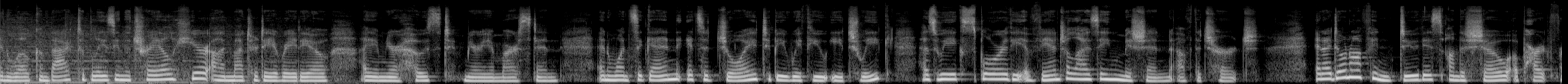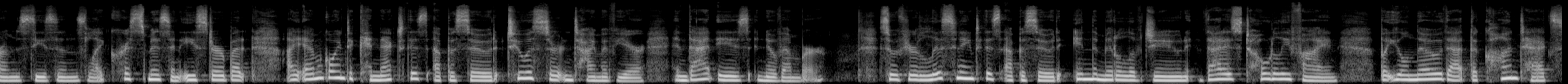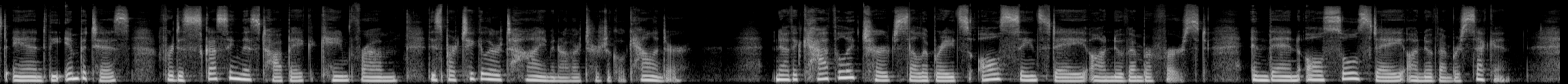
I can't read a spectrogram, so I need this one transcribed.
and welcome back to Blazing the Trail here on Mater Dei Radio. I am your host, Miriam Marston, and once again, it's a joy to be with you each week as we explore the evangelizing mission of the Church. And I don't often do this on the show apart from seasons like Christmas and Easter, but I am going to connect this episode to a certain time of year, and that is November. So if you're listening to this episode in the middle of June, that is totally fine, but you'll know that the context and the impetus for discussing this topic came from this particular time in our liturgical calendar. Now, the Catholic Church celebrates All Saints' Day on November 1st, and then All Souls' Day on November 2nd.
